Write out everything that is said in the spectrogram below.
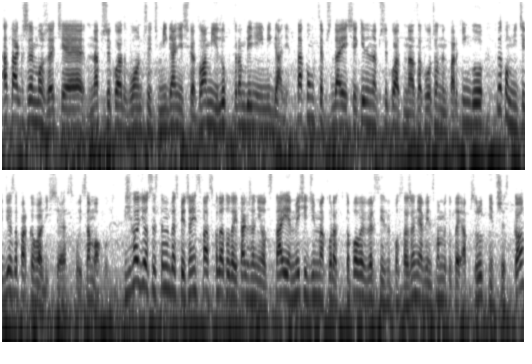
a także możecie na przykład włączyć miganie światłami lub trąbienie i miganie. Ta funkcja przydaje się, kiedy na przykład na zatłoczonym parkingu zapomnicie, gdzie zaparkowaliście swój samochód. Jeśli chodzi o systemy bezpieczeństwa, Skoda tutaj także nie odstaje. My siedzimy akurat w topowej wersji wyposażenia, więc mamy tutaj absolutnie wszystko.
